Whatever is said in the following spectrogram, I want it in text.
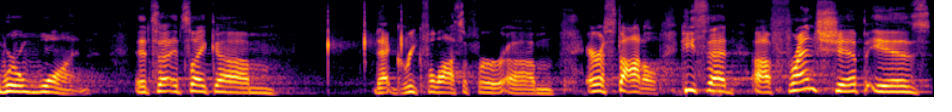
we're one. It's, uh, it's like, um, that Greek philosopher um, Aristotle. He said, uh, friendship is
